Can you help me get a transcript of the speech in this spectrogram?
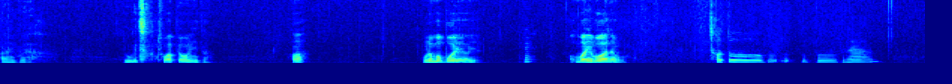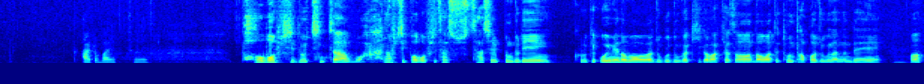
아이고야. 여기도 종합병원이다. 어? 우리 엄마 뭐해요? 얘? 네? 엄마 얘 뭐하냐고. 저도 그, 그 그냥 아르바이트. 법 없이도 진짜 뭐 한없이 법 없이 사, 사실 분들이 그렇게 꼬임에 넘어가가지고 누가 기가 막혀서 너한테 돈 다 퍼주고 났는데 어?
